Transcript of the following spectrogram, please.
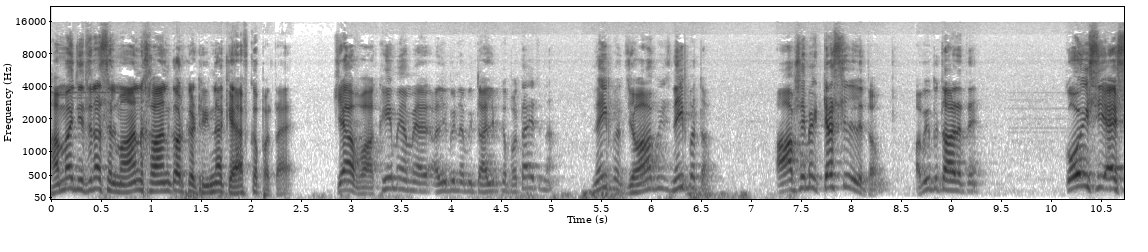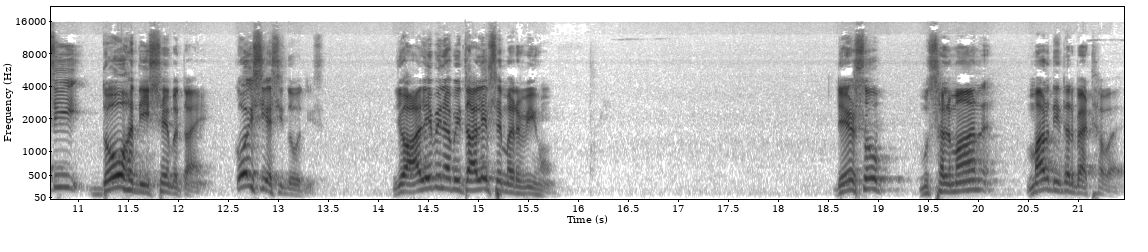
ہمیں جتنا سلمان خان کا اور کٹرینا کیف کا پتا ہے کیا واقعی میں ہمیں علی بن ابی طالب کا پتا ہے اتنا؟ نہیں پتا جواب نہیں پتا آپ سے میں ایک ٹیسٹ لے لیتا ہوں، ابھی بتا دیتے ہیں۔ کوئی سی ایسی دو حدیثیں بتائیں، کوئی سی ایسی دو حدیث جو علی بن ابی طالب سے مروی ہوں۔ ڈیڑھ سو مسلمان مرد ادھر بیٹھا ہوا ہے۔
